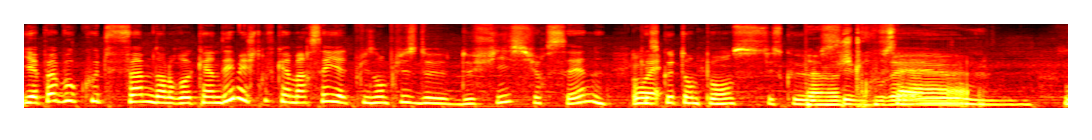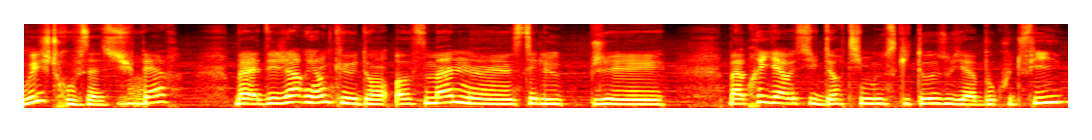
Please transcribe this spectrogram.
il n'y a pas beaucoup de femmes dans le rock indé, mais je trouve qu'à Marseille, il y a de plus en plus de, de filles sur scène. Ouais. Qu'est-ce que t'en penses? Est-ce que Ben, c'est je trouve vrai ça- ou- Oui, je trouve ça super. Bah déjà rien que dans Hoffman, euh, c'était le j'ai bah après il y a aussi Dirty Mosquitoes où il y a beaucoup de filles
